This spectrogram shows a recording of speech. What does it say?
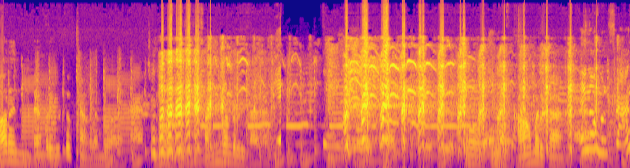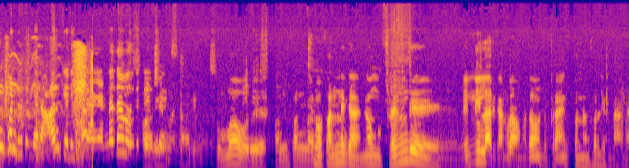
ஆரஞ்சு டைம்ல யூடியூப் சேனல்ல இருந்து வரேங்க ஃபன் பண்றதுக்காக. காமெடிக்காக ஏங்க உங்களுக்கு பிராங்க் பண்றதுக்கு வேற ஆள் கிடைக்கல. என்னதான் வந்து டென்ஷன் சாரிங்க சும்மா ஒரு ஃபன் பண்ணலாம் சும்மா பண்ணுக்காங்க. உங்க ஃப்ரெண்டு வெண்ணிலா இருக்காங்களா? அவங்க தான் வந்து பிராங்க் பண்ண சொல்லியிருந்தாங்க.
